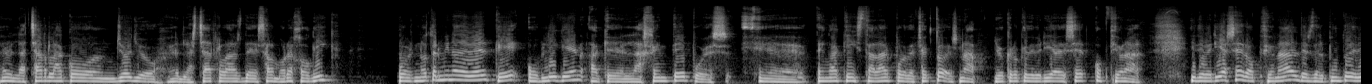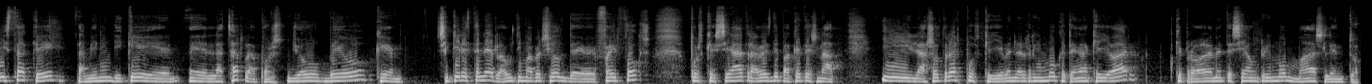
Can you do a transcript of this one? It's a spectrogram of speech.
en la charla con Jojo, en las charlas de Salmorejo Geek, pues no termino de ver que obliguen a que la gente pues eh, tenga que instalar por defecto Snap. Yo creo que debería de ser opcional. Y debería ser opcional desde el punto de vista que también indiqué en, la charla. Pues yo veo que si quieres tener la última versión de Firefox, pues que sea a través de paquete Snap. Y las otras, pues que lleven el ritmo que tengan que llevar, que probablemente sea un ritmo más lento.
